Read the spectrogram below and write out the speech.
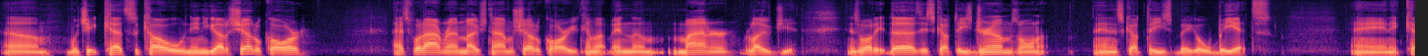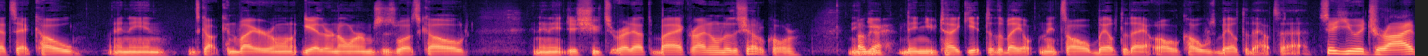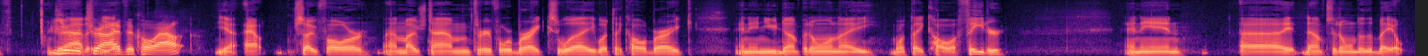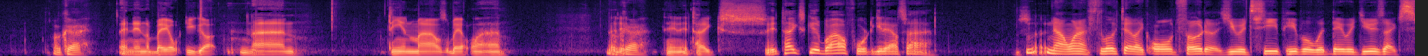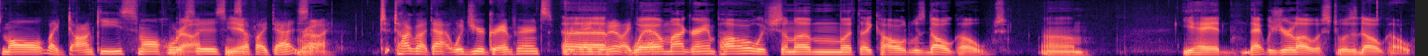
Um, which it cuts the coal, and then you got a shuttle car. That's what I run most time. A shuttle car, you come up and the miner loads you. Is what it does. It's got these drums on it, and it's got these big old bits, and it cuts that coal, and then it's got conveyor on it. Gathering arms is what it's called, and then it just shoots it right out the back, right onto the shuttle car Then you Okay. then you take it to the belt, and it's all belted out. All the coals belted outside. So you would drive, you would it, drive yeah. the coal out. Yeah, out so far. Uh, most time, three or four breaks away, what they call a break, and then you dump it on a what they call a feeder, and then uh, it dumps it onto the belt. Okay. And in the belt, you got nine, ten miles of belt line. That it- Okay. and it takes it takes a good while for it to get outside. So, Now, when I've looked at like old photos, you would see people would they would use like small like donkeys, small horses, and yeah. stuff like that. So, Right. t- talk about that. Would your grandparents were they Uh, doing it like well, that? my grandpa, which some of them what they called was dog holes. Um, you had that was your lowest was a dog hole.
